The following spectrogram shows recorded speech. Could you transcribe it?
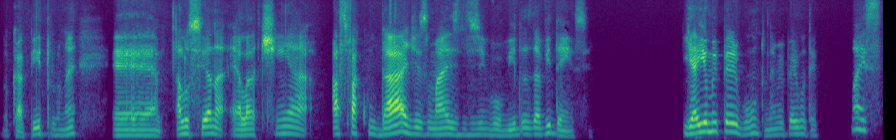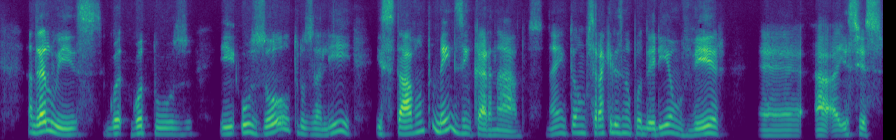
do capítulo, né? É, a Luciana, ela tinha as faculdades mais desenvolvidas da vidência. E aí eu me pergunto, né? Me perguntei, mas André Luiz, Gotuso e os outros ali estavam também desencarnados, né? Então, será que eles não poderiam ver é, a, esses,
